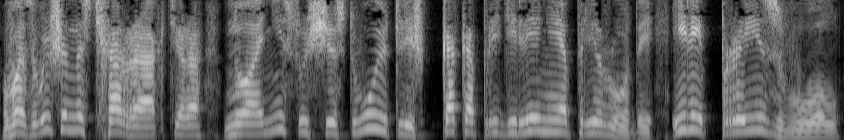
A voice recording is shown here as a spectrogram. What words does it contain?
возвышенность характера, но они существуют лишь как определение природы или произвол,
